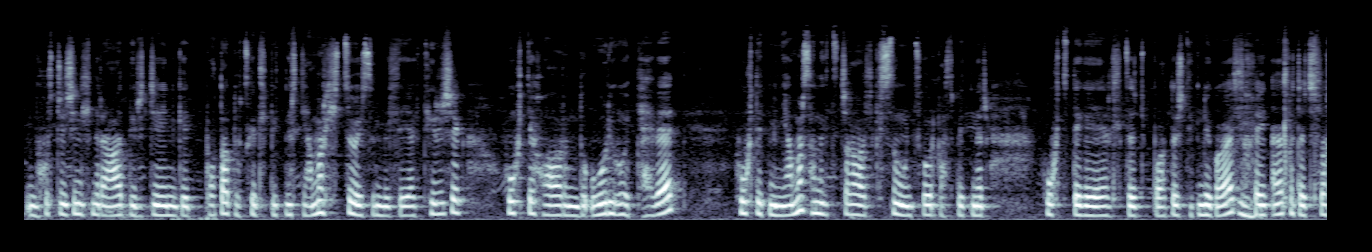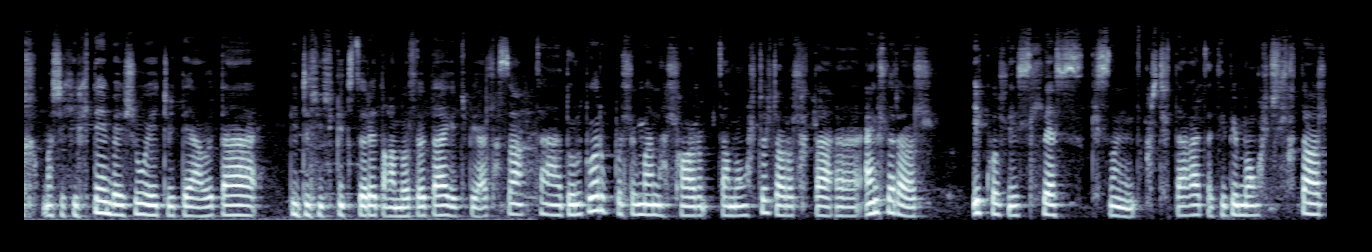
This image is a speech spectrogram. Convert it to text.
нөхөр чинь шинэ ихнэр аваад ирж гин гэд бодоод үзэхэд бид нарт ямар хэцүү байсан бэлээ яг тэр шиг хүүхдийн хооронд өөрийгөө тавиад хүүхдэд минь ямар санагдаж байгаа бол гэсэн өнцгөр бас бид нэр хүүхдтэйгээ ярилцаж бодож тэднийг ойлгохыг ойлгож ажиллах маш их хэрэгтэй юм байна шүү ээжүүдээ аваа гэж л хэлэх гэж зориод байгаа юм болоо да гэж би ойлгосон. За дөрөвдүгээр бүлэг маань болохоор за монголчуулж оруулахдаа англиараа бол equal is less гэсэн гарчигтай байгаа. За тэг би монголчлохтаа бол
